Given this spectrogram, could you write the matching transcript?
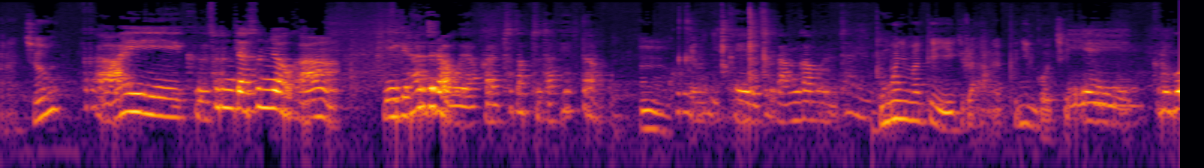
알았죠? 아이 그 손자 손녀가 얘기를 하더라고요. 약간 투닥투닥 했다고. 응. 그 제가 안 가본 사이. 부모님한테 얘기를 안 할 뿐인 거지 예, 예. 그리고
